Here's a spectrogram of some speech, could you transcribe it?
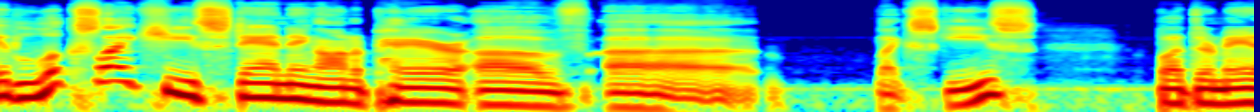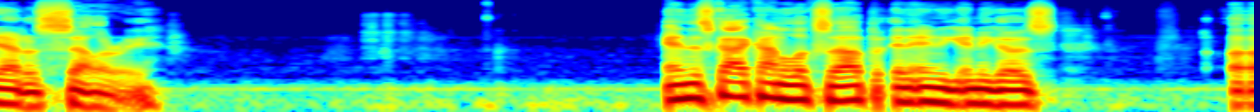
it looks like he's standing on a pair of uh like skis, but they're made out of celery. And this guy kind of looks up and, and, he, and he goes, uh,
